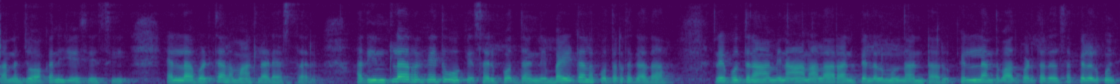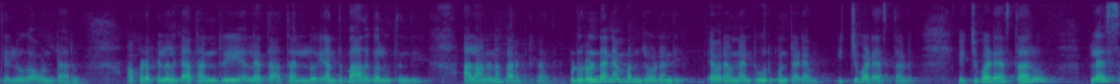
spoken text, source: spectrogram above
తన జోకని చేసేసి ఎలా పడితే అలా మాట్లాడేస్తారు. అది ఇంట్లో అయితే ఓకే సరిపోద్దండి. బయట అలా కుదరదు కదా. రేపొద్దున మీ నాన్న అలా రాని పిల్లల ముందు అంటారు. పిల్లలు ఎంత బాధపడతారు తెలుసా? పిల్లలు కొంచెం తెలివిగా ఉంటారు. అప్పుడు ఆ పిల్లలకి ఆ తండ్రి లేదా ఆ తల్లి ఎంత బాధ కలుగుతుంది? అలా అనడం కరెక్ట్ కాదు. ఇప్పుడు రెండో నెంబర్ని చూడండి. ఎవరేమైనా అంటే ఊరుకుంటాడేమో. ఇచ్చి పడేస్తాడు ఇచ్చి పడేస్తారు ప్లస్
